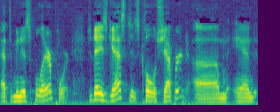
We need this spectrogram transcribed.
at the municipal airport. Today's guest is Cole Shepherd, um, and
